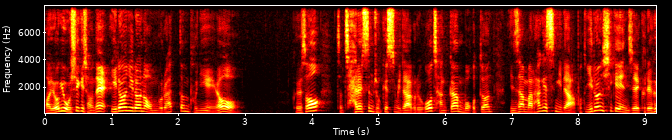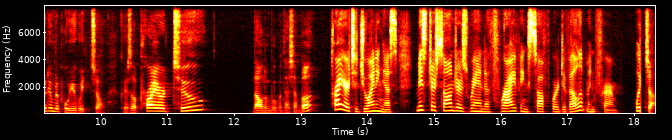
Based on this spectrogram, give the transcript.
어, 여기 오시기 전에 이런 이런 업무를 했던 분이에요. 그래서 좀 잘했으면 좋겠습니다. 그리고 잠깐 뭐 어떤 인사말 하겠습니다. 보통 이런 식의 이제 글의 흐름을 보이고 있죠. 그래서 prior to 나오는 부분 다시 한번 Prior to joining us, Mr. Saunders ran a thriving software development firm, 자,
